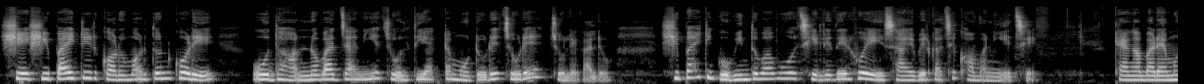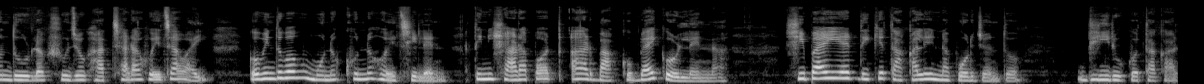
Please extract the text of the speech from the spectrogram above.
সে সিপাইটির করমর্দন করে ও ধন্যবাদ জানিয়ে চলতি একটা মোটরে চড়ে চলে গেল। সিপাহীটি গোবিন্দবাবু ও ছেলেদের হয়ে সাহেবের কাছে ক্ষমা নিয়েছে। ঠ্যাঙাবার এমন দুর্লভ সুযোগ হাতছাড়া হয়ে যাওয়ায় গোবিন্দবাবু মনক্ষুণ্ণ হয়েছিলেন। তিনি সারা পথ আর বাক্য ব্যয় করলেন না। সিপাহীর দিকে তাকালেন না পর্যন্ত। ভীরু কোথাকার।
